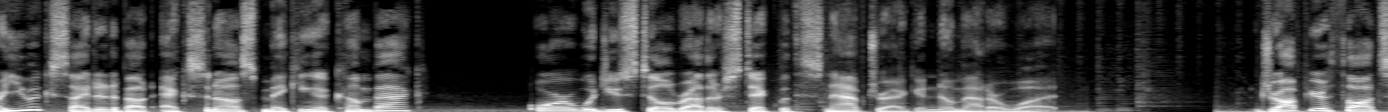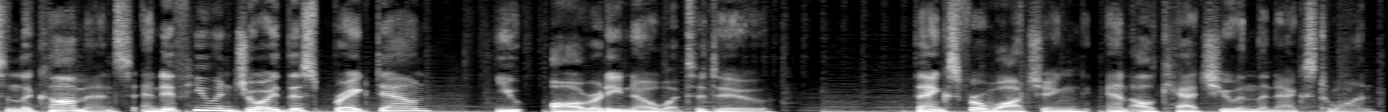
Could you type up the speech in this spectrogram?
Are you excited about Exynos making a comeback? Or would you still rather stick with Snapdragon no matter what? Drop your thoughts in the comments, and if you enjoyed this breakdown, you already know what to do. Thanks for watching, and I'll catch you in the next one.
